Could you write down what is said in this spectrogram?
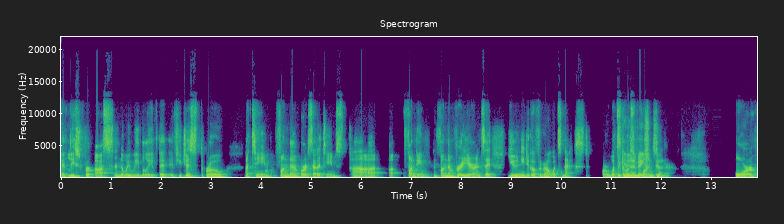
at least for us, and the way we believe that if you just throw a team, fund them or a set of teams, uh, uh, uh, funding and fund them for a year and say, you need to go figure out what's next or what's like the most innovation center. Thing. Or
